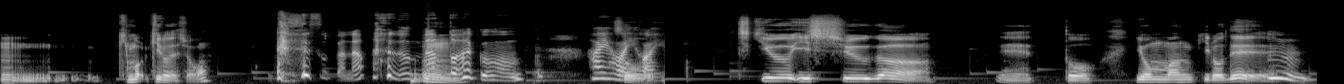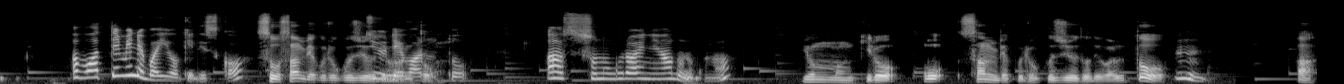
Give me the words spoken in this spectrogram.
うん、キモキロでしょ？そうかな なんとなく、うん。はいはいはい。地球一周がえーっと、4万キロで、うん。あ、割ってみればいいわけですか？そう、360 ?10 でで割ると。割ると。あ、そのぐらいになるのかな？4万キロを360度で割ると、うん。あ、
